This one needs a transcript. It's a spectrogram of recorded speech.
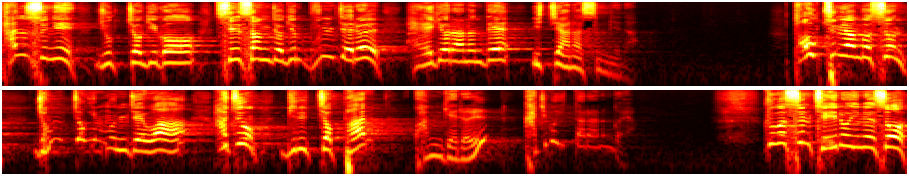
단순히 육적이고 세상적인 문제를 해결하는 데 있지 않았습니다. 더욱 중요한 것은 영적인 문제와 아주 밀접한 관계를 가지고 있다라는 거예요. 그것은 죄로 인해서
